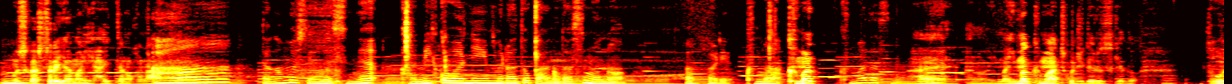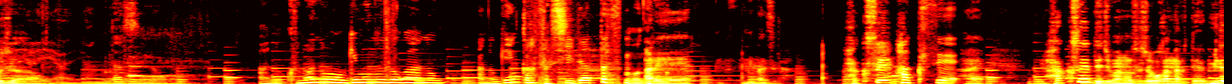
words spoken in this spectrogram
もしかしたら山に入ったのかな、ああだかもしれですね。上小兄村とか出すものやっぱり熊。熊。はい熊出すもんね、あの今今熊あちこち出るんですけど当時は。いやいやいや出すよ。あの熊の置物とがあのあの玄関差しであったっすもんあれ何ですか剥製剥製はい。剥製って自分の最初分かんなくてみんな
